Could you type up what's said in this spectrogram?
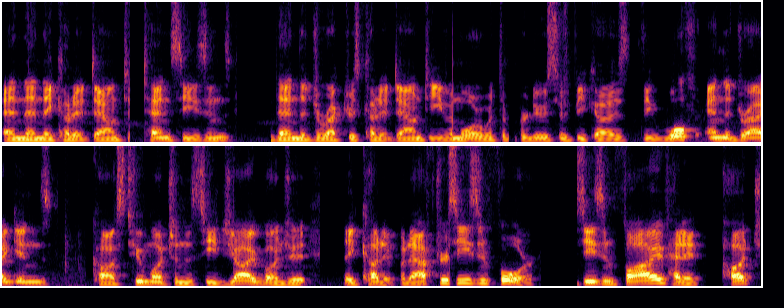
and then they cut it down to ten seasons. Then the directors cut it down to even more with the producers because the Wolf and the Dragons cost too much in the CGI budget they cut it. But after season four, season five had a touch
